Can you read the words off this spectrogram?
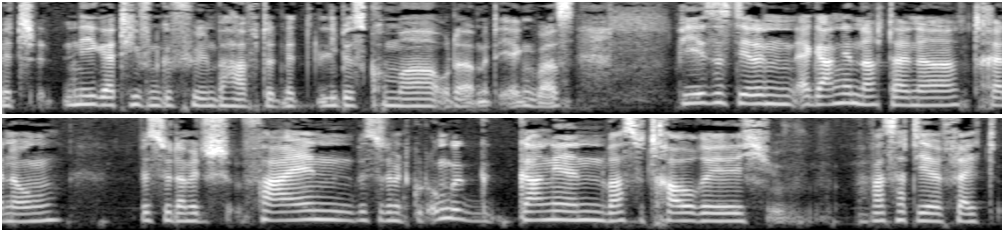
mit negativen Gefühlen behaftet, mit Liebeskummer oder mit irgendwas. Wie ist es dir denn ergangen nach deiner Trennung? Bist du damit fein? Bist du damit gut umgegangen? Warst du traurig? Was hat dir vielleicht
